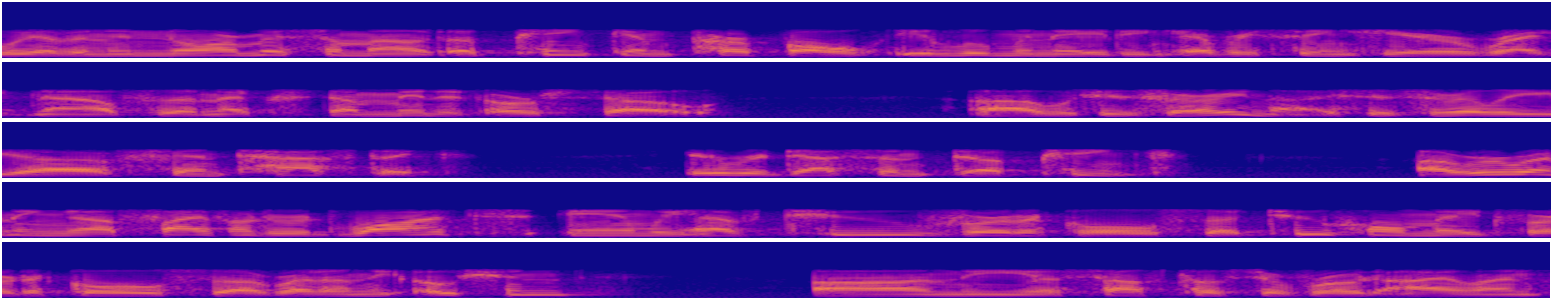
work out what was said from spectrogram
We have an enormous amount of pink and purple illuminating everything here right now for the next uh, minute or so, uh, which is very nice. It's really uh, fantastic, iridescent uh, pink. Uh, we're running uh, 500 watts, and we have two verticals, uh, two homemade verticals uh, right on the ocean on the uh, south coast of Rhode Island.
